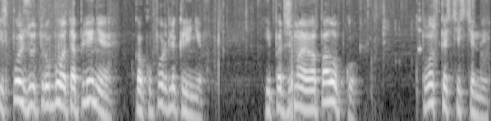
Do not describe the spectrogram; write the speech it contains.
Использую трубу отопления как упор для клиньев и поджимаю опалубку плоскости стены.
